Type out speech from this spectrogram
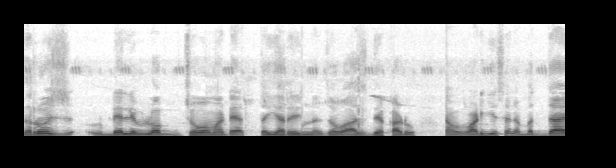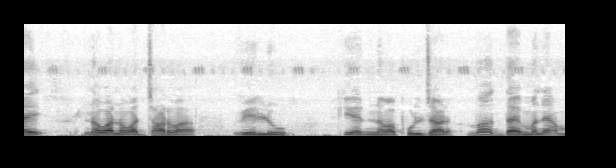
દરરોજ ડેલી વ્લોગ જોવા માટે તૈયાર જો આજ દેખાડું વાડીએ છે ને બધાય નવા નવા ઝાડવા, વેલું કે નવા ફૂલ ઝાડ બધાય મને આમ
